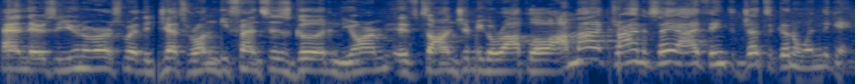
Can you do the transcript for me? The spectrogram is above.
and there's a universe where the Jets' run defense is good and the arm, if it's on Jimmy Garoppolo, I'm not trying to say I think the Jets are going to win the game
